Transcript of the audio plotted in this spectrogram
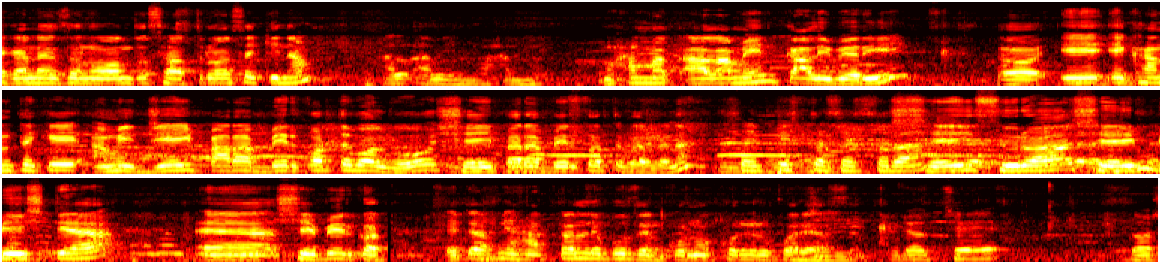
এখানে একজন অন্ধ ছাত্র আছে কি নাম? আল আমিন মোহাম্মদ। মোহাম্মদ আলামিন কালিবেরি। তো এখান থেকে আমি যেই পারা বের করতে বলব সেই পারা বের করতে পারবে না? সেই পৃষ্ঠা সুরা। সেই সুরা সেই পৃষ্ঠা সে বের করতে এটা আপনি হাত টানলে বুঝেন কোন অক্ষরের উপরে আছে। এটা হচ্ছে দশ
